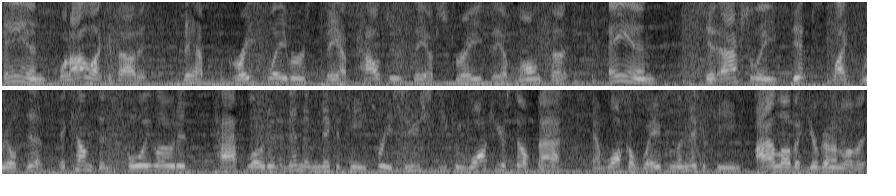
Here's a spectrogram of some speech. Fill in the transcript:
and what I like about it, they have great flavors, they have pouches, they have straight, they have long cut, and it actually dips like real dip. It comes in fully loaded, half loaded, and then the nicotine free. So you, you can walk yourself back and walk away from the nicotine. I love it. You're going to love it.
